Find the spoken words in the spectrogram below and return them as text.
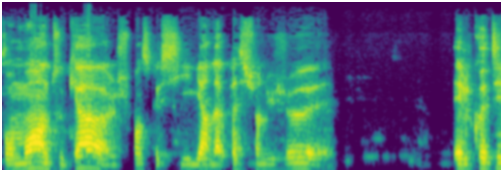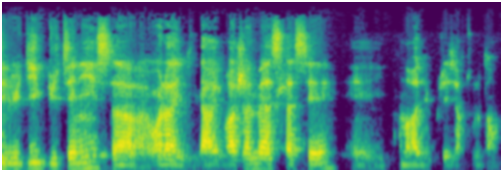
pour moi, en tout cas, je pense que s'il garde la passion du jeu et, le côté ludique du tennis, voilà, il n'arrivera jamais à se lasser et il prendra du plaisir tout le temps.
